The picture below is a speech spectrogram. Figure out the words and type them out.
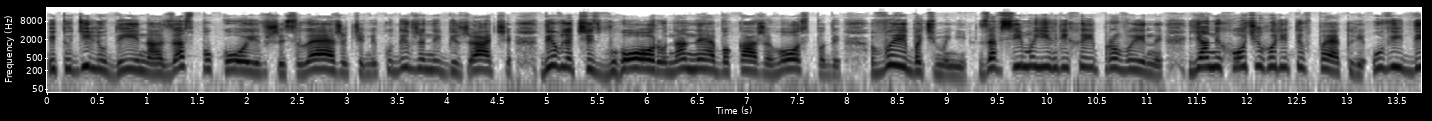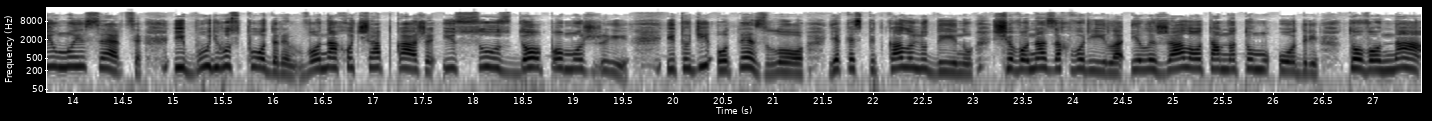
І тоді людина, заспокоївшись, лежачи, нікуди вже не біжачи, дивлячись вгору на небо, каже: Господи, вибач мені за всі мої гріхи і провини. Я не хочу горіти в пеклі. Увійди в моє серце і будь господарем. Вона хоча б каже: Ісус, допоможи. І тоді оте зло, яке спіткало людину, що вона захворіла і лежала отам на тому одрі, то вона,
